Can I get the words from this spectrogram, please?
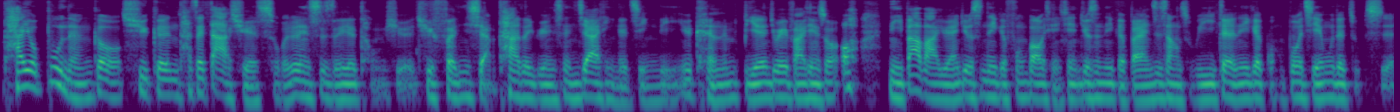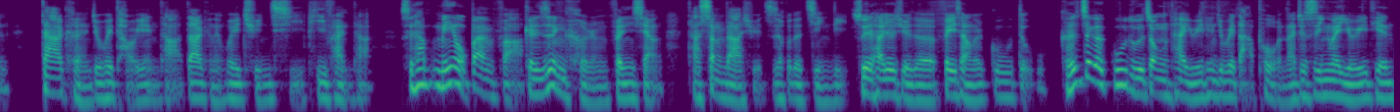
他又不能够去跟他在大学所认识这些同学去分享他的原生家庭的经历，因为可能别人就会发现说，哦，你爸爸原来就是那个风暴前线，就是那个白人至上主义的那个广播节目的主持人，大家可能就会讨厌他，大家可能会群起批判他。所以他没有办法跟任何人分享他上大学之后的经历，所以他就觉得非常的孤独。可是这个孤独的状态有一天就被打破，那就是因为有一天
